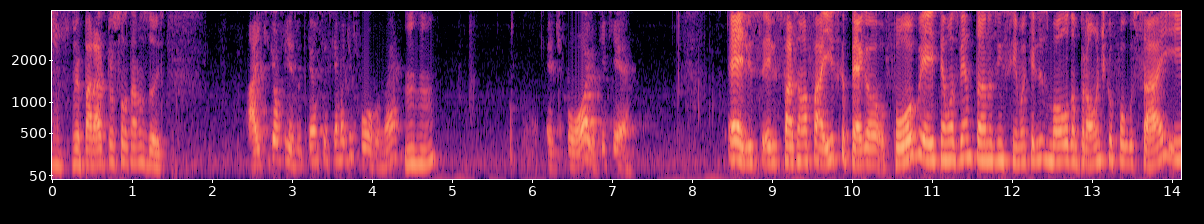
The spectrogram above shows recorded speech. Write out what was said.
prepararam pra soltar nos dois. Aí o que, que eu fiz? Tem um sistema de fogo, né? Uhum. É tipo óleo, o que, que é? É, eles, eles fazem uma faísca, pega fogo e aí tem umas ventanas em cima que eles moldam pra onde que o fogo sai e,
